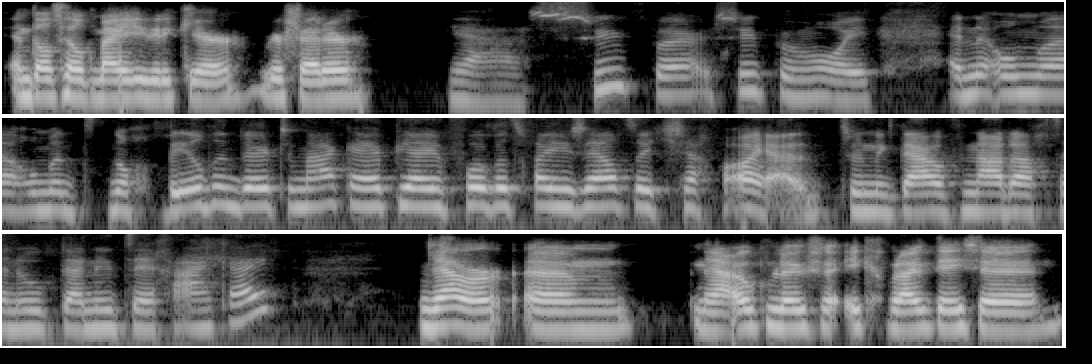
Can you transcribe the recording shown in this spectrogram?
en dat helpt mij iedere keer weer verder. Ja, super, super mooi. En eh, om, eh, om het nog beeldender te maken, heb jij een voorbeeld van jezelf dat je zegt van, oh ja, toen ik daarover nadacht en hoe ik daar nu tegenaan kijk? Ja hoor, ehm, nou ja, ook een leuke. Ik gebruik deze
